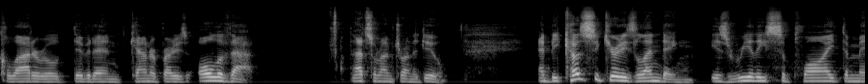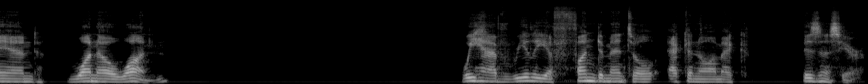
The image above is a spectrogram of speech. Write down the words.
collateral, dividend, counterparties, all of that. That's what I'm trying to do. And because securities lending is really supply demand 101, we have really a fundamental economic business here.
